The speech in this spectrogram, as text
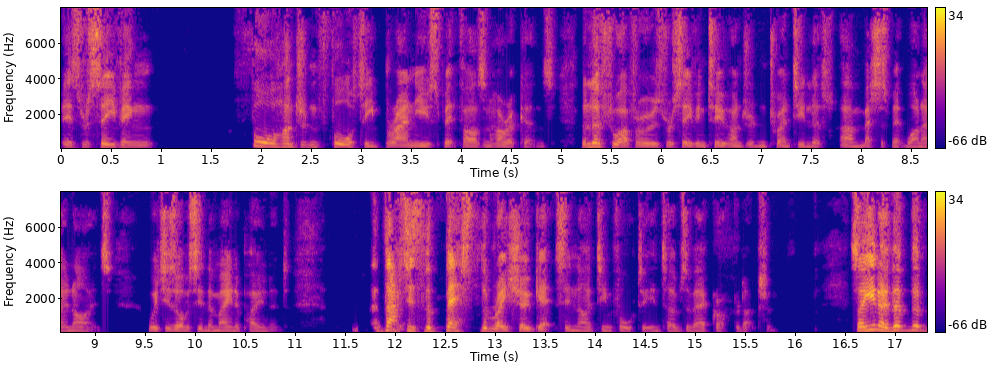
is receiving 440 brand new Spitfires and Hurricanes. The Luftwaffe is receiving 220 um, Messerschmitt 109s, which is obviously the main opponent. That is the best the ratio gets in 1940 in terms of aircraft production. So you know the, the,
